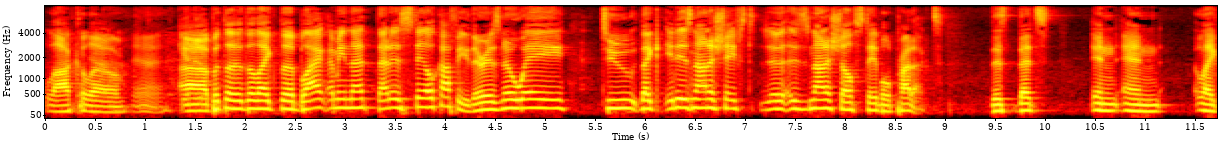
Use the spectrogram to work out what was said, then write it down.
La Colombe. Yeah. Uh, but the, the like the black, I mean that that is stale coffee. There is no way to like it is not a shelf it is not a shelf stable product. This that's and and like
